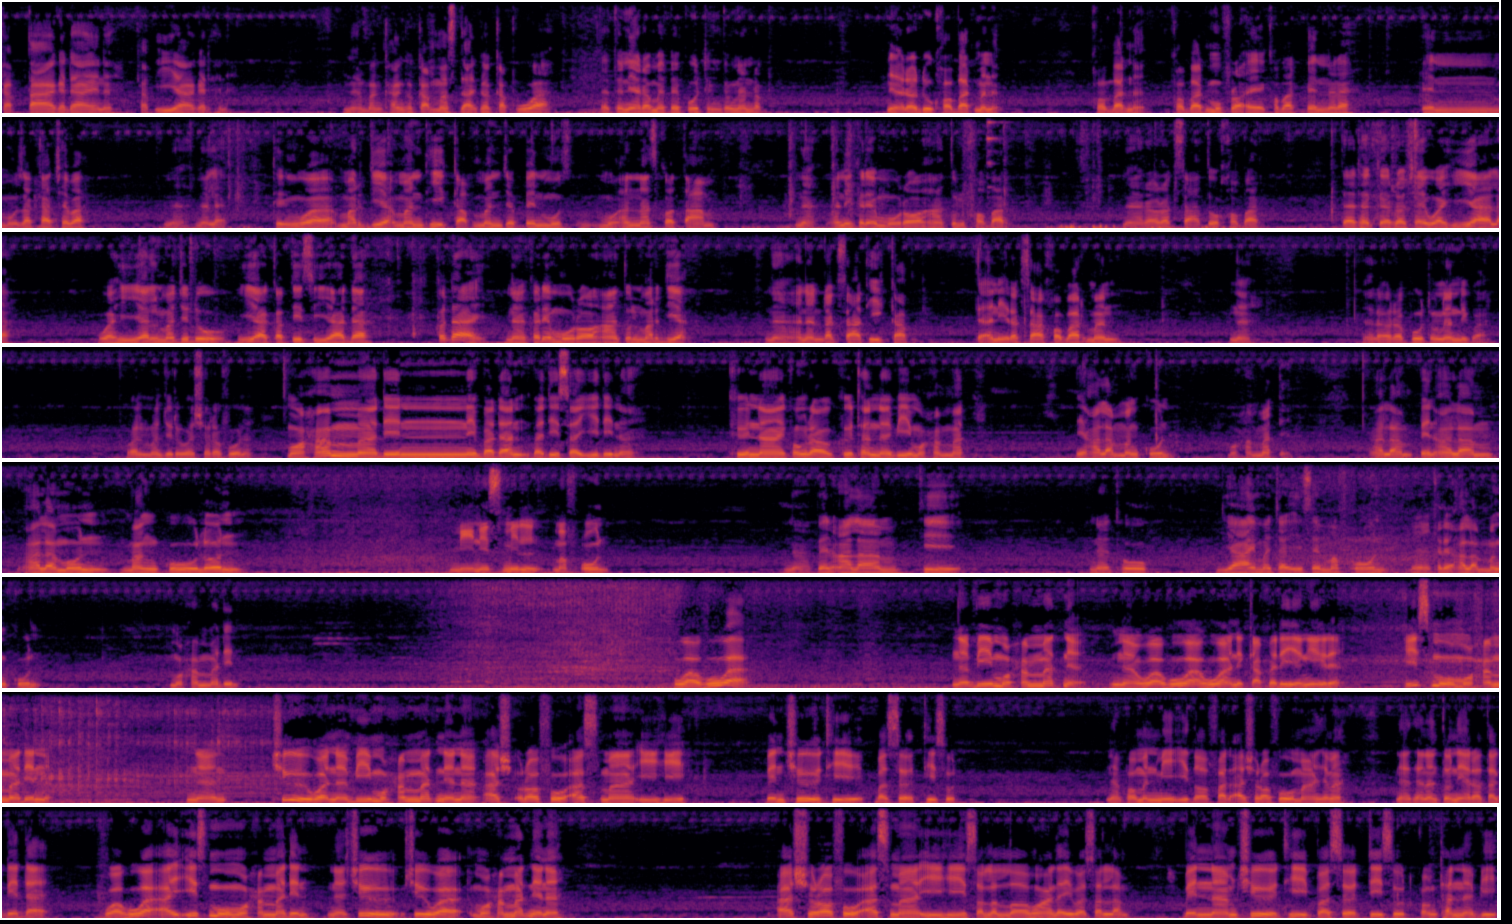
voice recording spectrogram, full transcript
กลับตาก็ได้นะกลับอียาก็ได้นะนะบางครั้งก็กลับมัสดัดก็กลับหัวแต่ตัวเนี้ยเราไม่ไปพูดถึงตรงนั้นหรอกเนี่ยเราดูคอบัตมันอะคอบัตนะคอบัตมุฟรอเอคอบัตเป็นอะไรเป็นมูซักกัดใช่ป่ะนะนั่นแหละถึงว่ามัรเจียมันที่กลับมันจะเป็นมูมูอันนัสก็ตามนะอันนี้ก็เรียกมูรออาตุลคอบัตนะเรารักษาตัวคอบัต แต่ถ้าเกิดเราใช้วาฮิยาล่ะวาฮิยัลมัจดูฮิยากับที่สียาดะก็ได้นะก็เรียกมูรออาตุลมัรเจียนะอันนั้นรักษาที่กลับ แต่อันนี้รักษาคอบัตมันนะเราเราพูดตรงนั้นดีกว่าวัลมัจดูวะชรฟูนะมุฮัมมัดินนิบาดันบดีไซยิดินาคือนายของเราคือท่านนบีมุฮัมมัดนี่อาลัมมังกุลมุฮัมมัดเนี่ย อาลัมเป็นอาลัมอาลัมุนมังกูลุนมีนิสมิลมัฟอูนนะเป็นอาลัมที่นะถูกย้ายมาจากอิเซมมัฟอูนนะก็เรียกอาลัมมังกูลมุฮัมมัดินหัวหัวนบีมุฮัมมัดเนี่ยนะว่าหัวหัวเนี่กลับไปได้อย่างนี้ก็ได้ อิสมูมุฮัมมัดินนะชื่อว่านบีมุฮัมมัดเนี่ยนะอัชรอฟูอัสมาอีฮีเป็นชื่อที่ประเสริฐที่สุดนะเพราะมันมีอิดอฟัตอัชรอฟูมาใช่ไหมนะฉะนั้นตัวเนี้ยเราตักเดียดได้ว่าหัวไออิสมูมุฮัมมัดินนะชื่อชื่อว่ามุฮัมมัดเนี่ยนะอัชรอฟูอัสมาอีฮีสัลลัลลอฮุอะลัยวะสัลลัม เป็นนามชื่อที่ประเสริฐที่สุดของท่านนาบี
